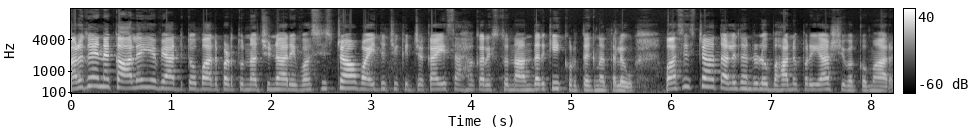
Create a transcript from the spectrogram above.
అరుదైన కాలేయ వ్యాధితో బాధపడుతున్న చిన్నారి వశిష్ట వైద్య చికిత్సకై సహకరిస్తున్న అందరికీ కృతజ్ఞతలు. వశిష్ట తల్లిదండ్రులు భానుప్రియ శివకుమార్.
